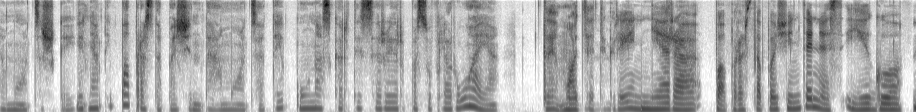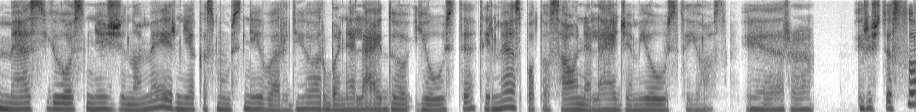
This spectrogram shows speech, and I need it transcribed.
emociškai. Ir net taip paprasta pažinti emociją, taip kūnas kartais ir, ir pasufleruoja. Ta emocija tikrai nėra paprasta pažinti, nes jeigu mes juos nežinome ir niekas mums neįvardijo arba neleido jausti, tai ir mes po to savo neleidžiam jausti jos. Ir Ir iš tiesų,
